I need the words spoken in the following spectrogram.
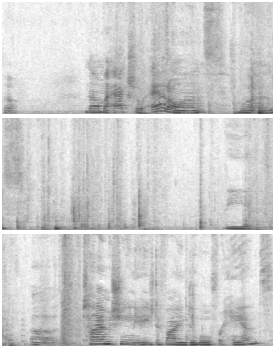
So now my actual add-ons was the uh, Time Machine Age Defying Duo for hands.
